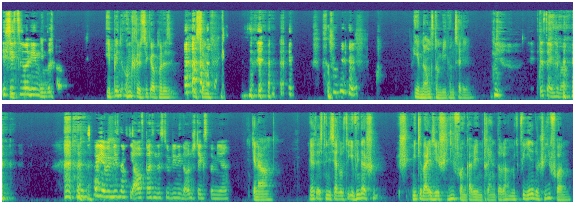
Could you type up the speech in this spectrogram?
Ich sitze nur hinten drauf. Ich bin unschlüssig, ob man das ist. ich habe Angst um mich, ganz ehrlich. Das denke ich mal. Ja, wir müssen auf die aufpassen, dass du die nicht ansteckst bei mir. Genau. Ja, das finde ich sehr lustig. Ich finde mittlerweile ist ja Skifahren, glaube ich, im Trend, oder? Für jeder tut Skifahren.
